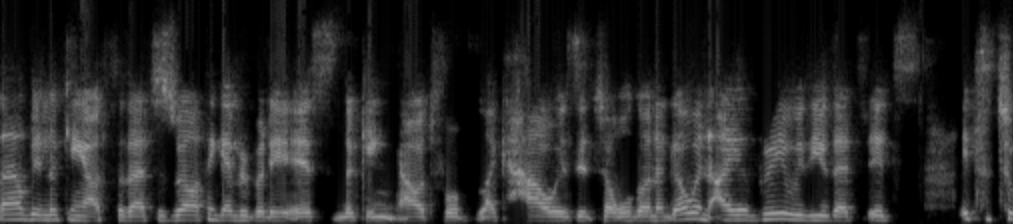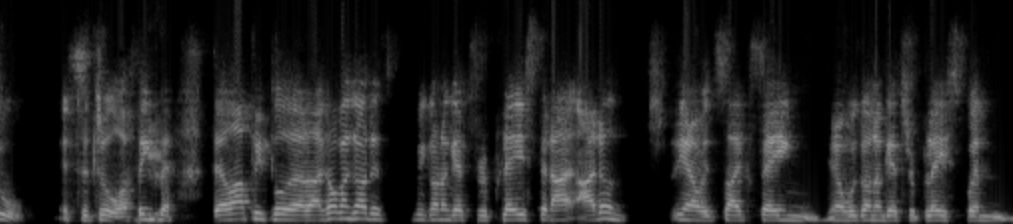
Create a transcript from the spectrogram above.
I'll be looking out for that as well. I think everybody is looking out for like how is it all going to go, and I agree with you that it's it's a tool it's a tool. I think yeah. that there are people that are like, oh my God, it's, we're going to get replaced. And I, I don't, you know, it's like saying, you know, we're going to get replaced when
